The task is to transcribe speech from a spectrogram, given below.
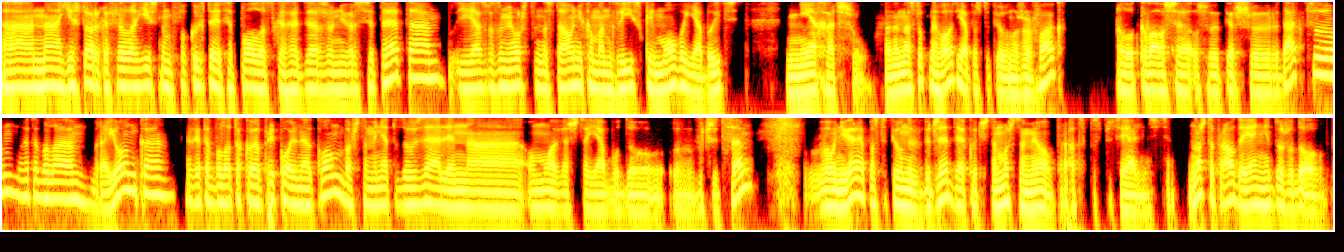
на гісторыка-філагічным факультэце полацкага дзяржа універсітэта я зразумеў што настаўнікам англійскай мовы я быць не хачу на наступны год я поступіў на журфак лодкаваўся ў сваю першую рэдакцыю это была раёнка гэта было такое прикольное комбо что мяне туды ўзялі на умове что я буду э, вучыцца ва універ я поступіў на бюджэт дзякуючы таму что меў працу по спецыяльнасці Ну что праўда я не дужа доўга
